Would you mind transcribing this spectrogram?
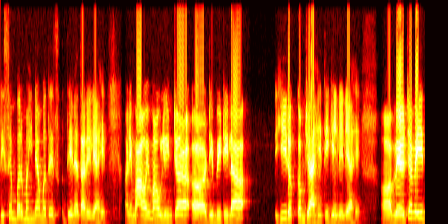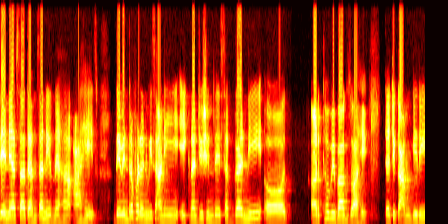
डिसेंबर महिन्यामध्येच देण्यात आलेली आहे. आणि मावई माऊलींच्या डी बी टीला ही रक्कम जी आहे ती गेलेली आहे. वेळच्या वेळी देण्याचा त्यांचा निर्णय हा आहेच. देवेंद्र फडणवीस आणि एकनाथजी शिंदे सगळ्यांनी अर्थ विभाग जो आहे त्याची कामगिरी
